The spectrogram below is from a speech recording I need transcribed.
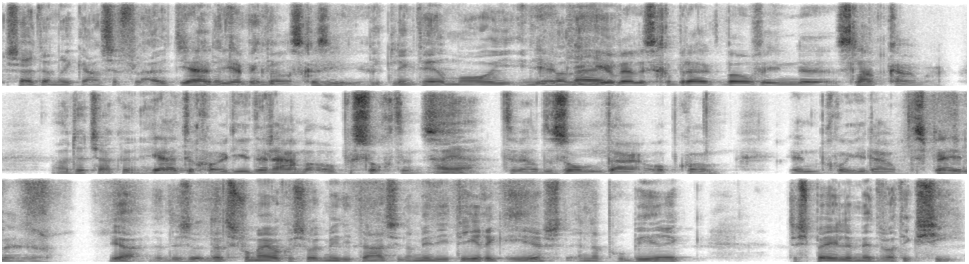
Zuid-Amerikaanse fluit. ja dat- die heb ik die- wel eens gezien. Ja. Die klinkt heel mooi in Die de heb je vallei. hier wel eens gebruikt boven in de slaapkamer. Oh, dat zou kunnen. Ja, toen gooide je de ramen open 's ochtends, Ah ja. terwijl de zon daar opkwam. En begon je daarop te spelen. en zo. Ja, dat is, dat is voor mij ook een soort meditatie. Dan mediteer ik eerst en dan probeer ik te spelen met wat ik zie.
